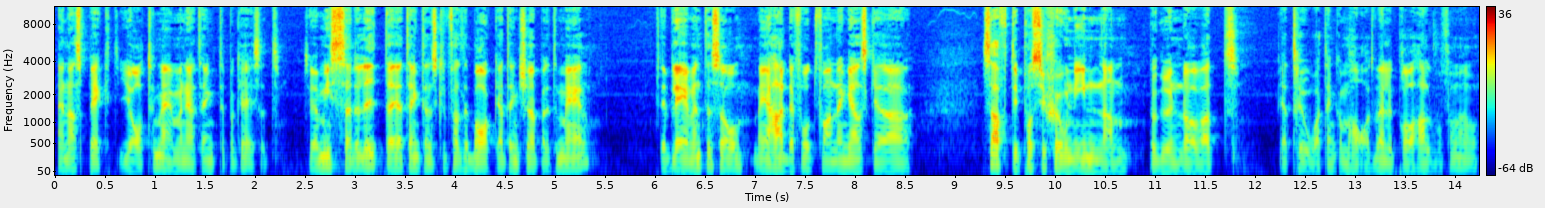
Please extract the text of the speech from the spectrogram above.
en aspekt jag tog med mig när jag tänkte på caset. Så Så jag missade lite, jag tänkte att den skulle falla tillbaka, jag tänkte köpa lite mer. Det blev inte så, men jag hade fortfarande en ganska saftig position innan på grund av att jag tror att den kommer ha ett väldigt bra halvår framöver.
